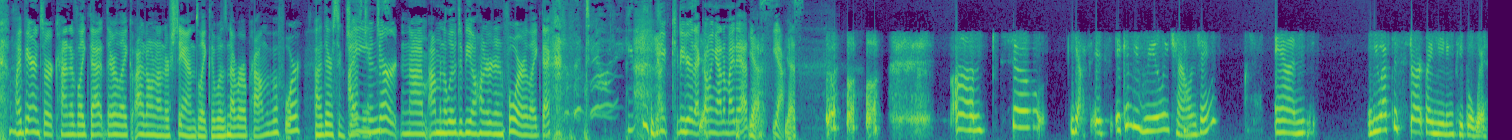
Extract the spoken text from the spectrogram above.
my parents are kind of like that they're like i don't understand like it was never a problem before are there i eat suggestions? dirt and i'm, I'm gonna live to be 104 like that kind of mentality you, can you hear that coming out of my dad Yes. yeah Yes. Um, so yes, it's it can be really challenging, and you have to start by meeting people with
